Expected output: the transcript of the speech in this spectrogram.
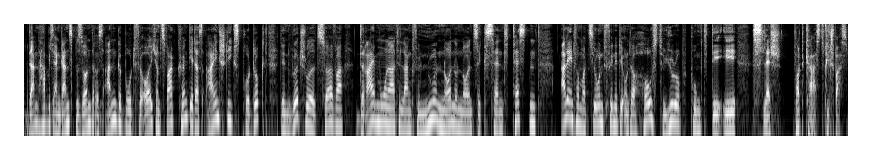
dann habe ich ein ganz besonderes Angebot für euch und zwar könnt ihr das Einstiegsprodukt, den Virtual Server, drei Monate lang für nur 99 Cent testen. Alle Informationen findet ihr unter hosteurope.de slash podcast. Viel Spaß!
